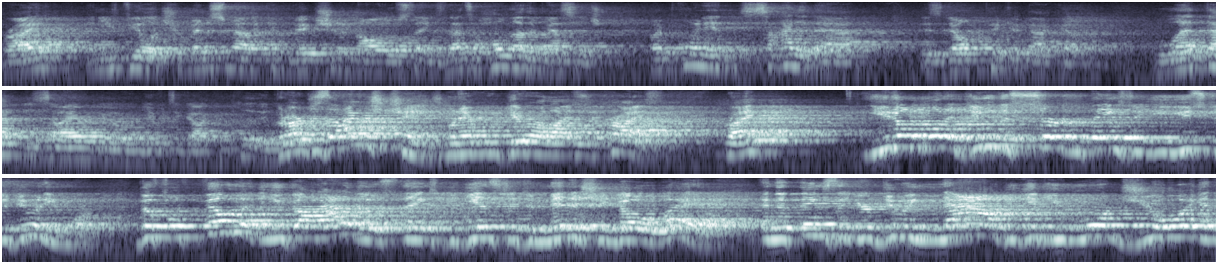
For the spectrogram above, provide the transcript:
right? And you feel a tremendous amount of conviction and all those things. That's a whole other message. My point inside of that is don't pick it back up. Let that desire go and give it to God completely. But our desires change whenever we give our lives to Christ, right? You don't want to do the certain things that you used to do anymore. The fulfillment that you got out of those things begins to diminish and go away. And the things that you're doing now give you more joy and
